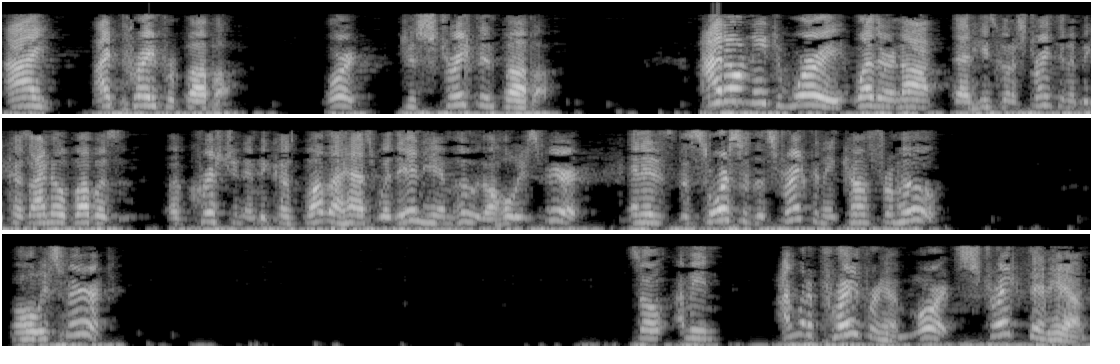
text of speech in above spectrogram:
I I pray for Bubba, Lord, to strengthen Bubba. I don't need to worry whether or not that he's going to strengthen him because I know Bubba's a Christian and because Bubba has within him who? The Holy Spirit. And it's the source of the strengthening comes from who? The Holy Spirit. So, I mean, I'm going to pray for him. Lord, strengthen him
